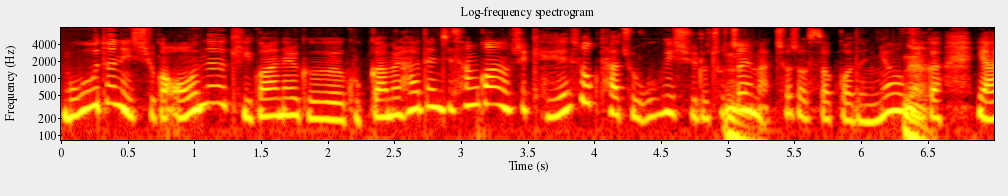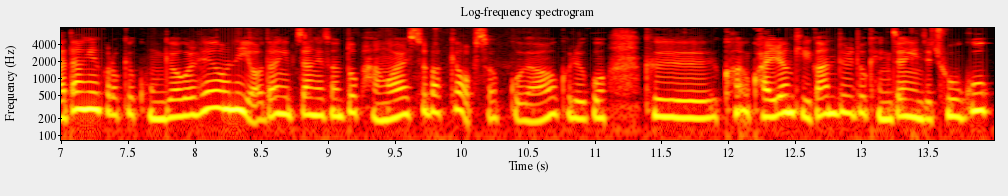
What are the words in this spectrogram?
모든 이슈가 어느 기관을 그 국감을 하든지 상관없이 계속 다 조국 이슈로 초점이 음. 맞춰졌었거든요. 네. 그러니까 야당이 그렇게 공격을 해오니 여당 입장에서는 또 방어할 수밖에 없었고요. 그리고 그 관- 관련 기관들도 굉장히 이제 조국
